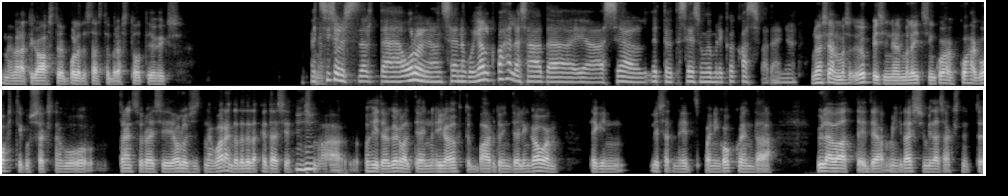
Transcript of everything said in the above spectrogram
ma ei mäleta, ka aasta või pooleteist aasta pärast tootejuhiks. et sisuliselt äh, oluline on see nagu jalg vahele saada ja seal ettevõtte sees on võimalik ka kasvada, on ju. nojah, seal ma õppisin ja ma leidsin kohe, kohe kohti, kus saaks nagu Transferwise'i oluliselt nagu arendada edasi mm, -hmm. siis ma põhitöö kõrvalt jäin iga õhtu paar tundi olin kauem, tegin lihtsalt neid, panin kokku enda ülevaateid ja mingeid asju, mida saaks nüüd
